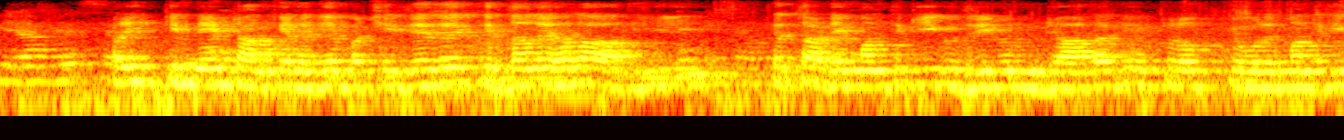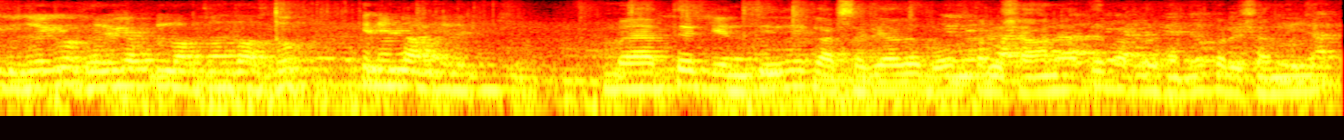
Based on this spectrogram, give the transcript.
ਭਾਈ ਕਿੰਨੇ ਟਾਂਕੇ ਲੱਗੇ ਬੱਚੀ ਦੇ ਤੇ ਕਿੱਦਾਂ ਦੇ ਹਾਲਾਤ ਸੀ ਤੇ ਤੁਹਾਡੇ ਮਨ ਤੇ ਕੀ ਗੁਜ਼ਰੀ? ਮੈਨੂੰ ਯਾਦ ਆ ਕਿ ਚਲੋ ਪਿਓ ਦੇ ਮਨ ਤੇ ਕੀ ਗੁਜ਼ਰੇਗੀ ਉਹ ਫਿਰ ਵੀ ਆਪਣੇ ਲਫ਼ਜ਼ਾਂ ਦੱਸ ਦਿਓ ਕਿੰਨੇ ਟਾਂਕੇ ਲੱਗੇ? ਮੈਂ ਤੇ ਗਿਣਤੀ ਨਹੀਂ ਕਰ ਸਕਿਆ ਕਿ ਬਹੁਤ ਪਰੇਸ਼ਾਨ ਹੈ ਤੇ ਮਤਲਬ ਹੁਣ ਵੀ ਪਰੇਸ਼ਾਨੀ ਹੈ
